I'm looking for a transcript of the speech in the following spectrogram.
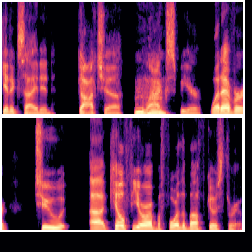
Get Excited, Gotcha, Black Spear, whatever, to uh, kill Fiora before the buff goes through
